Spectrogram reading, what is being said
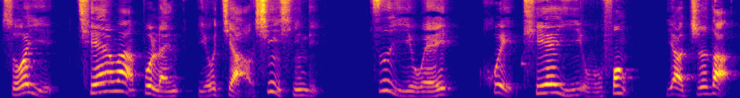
所以千万不能有侥幸心理，自以为会天衣无缝。要知道，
